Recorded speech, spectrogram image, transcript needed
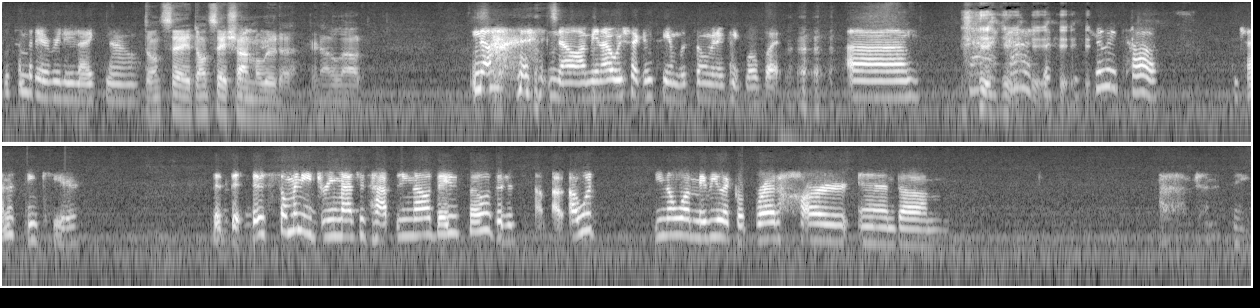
who's somebody I really like now? Don't say don't say Sean Maluta. You're not allowed. No, no. I mean, I wish I could see him with so many people, but um, oh gosh, it's, it's really tough. I'm trying to think here. Th- th- There's so many dream matches happening nowadays, though that it's. I, I would, you know what? Maybe like a Bret Hart and um. I'm trying to think.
